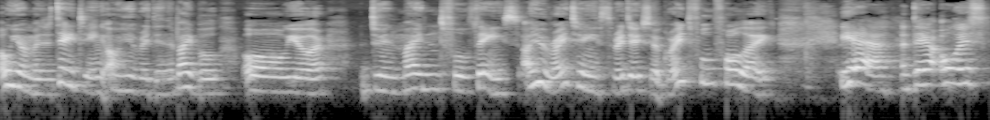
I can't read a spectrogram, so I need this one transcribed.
"Oh, you're meditating. Oh, you're reading the Bible. Oh, you're doing mindful things. Are you writing three days? You're grateful for like." yeah and they are always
